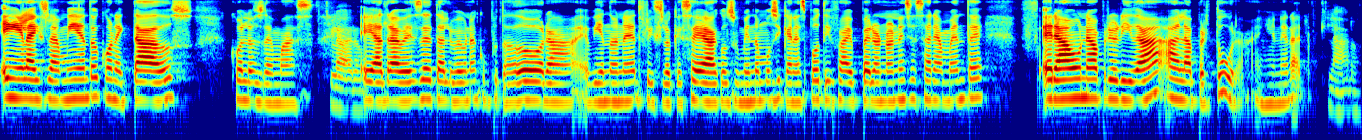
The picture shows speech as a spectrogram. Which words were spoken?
en el aislamiento conectados con los demás, Claro. eh, a través de tal vez una computadora, eh, viendo Netflix, lo que sea, consumiendo música en Spotify, pero no necesariamente era una prioridad a la apertura en general. Claro.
